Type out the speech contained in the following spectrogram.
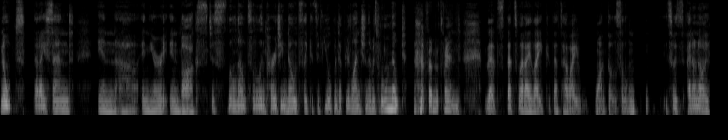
notes that I send in uh, in your inbox. Just little notes, little encouraging notes, like as if you opened up your lunch and there was a little note from a friend. That's that's what I like. That's how I want those little so it's I don't know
